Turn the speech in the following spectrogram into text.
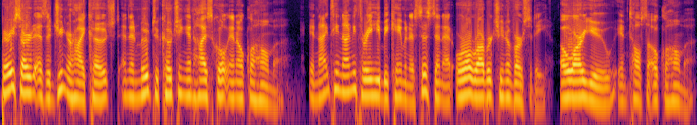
Barry started as a junior high coach and then moved to coaching in high school in Oklahoma. In 1993, he became an assistant at Oral Roberts University, ORU, in Tulsa, Oklahoma.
